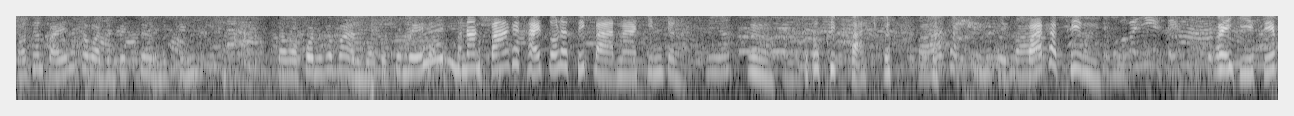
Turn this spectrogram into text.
พอฉันไปก็ว่าจะไปซื้อมากิน แต่ว่าคนก็บ้านบอกว่ากูไม่เห็นำมันนั่นปลาก็ขายตัวละสิบบาทนะกินจนอะนี่นะเออตัวสิบบาทปลาทับทิมไอ้ปลาปลาทับทิมตัวละยี่สิบเอ้ยยี่สิบ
